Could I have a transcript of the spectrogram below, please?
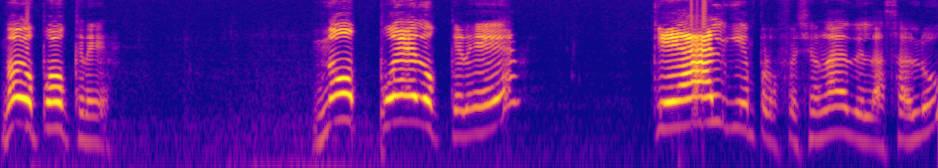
No lo puedo creer. No puedo creer que alguien profesional de la salud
